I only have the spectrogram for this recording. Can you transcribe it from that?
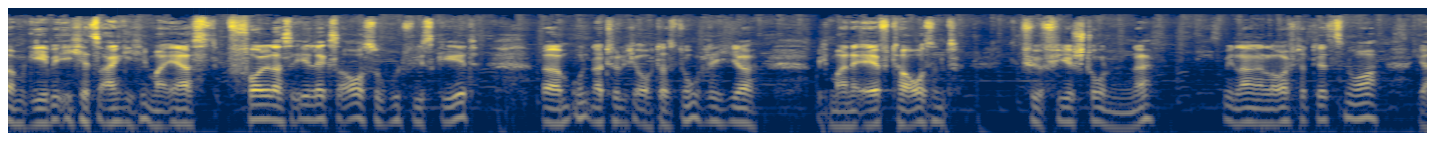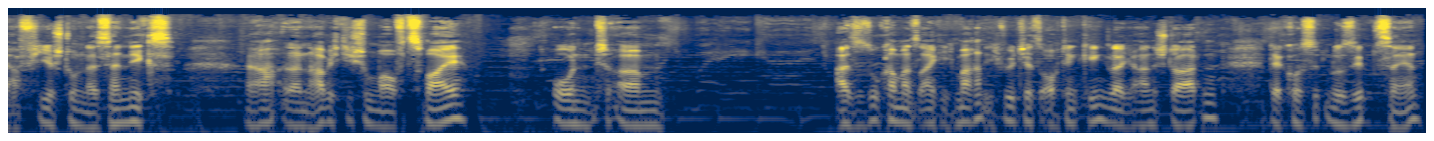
ähm, gebe ich jetzt eigentlich immer erst voll das Elex aus, so gut wie es geht. Ähm, und natürlich auch das Dunkle hier. Ich meine 11.000 für vier Stunden, ne? Wie lange läuft das jetzt nur? Ja, vier Stunden, das ist ja nix. Ja, dann habe ich die schon mal auf zwei. Und ähm, also so kann man es eigentlich machen. Ich würde jetzt auch den King gleich anstarten. Der kostet nur 17.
